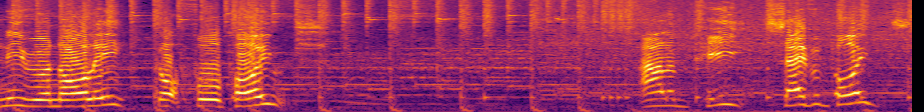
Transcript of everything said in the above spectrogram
Neither on Ollie got four points. Alan Pete, seven points.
